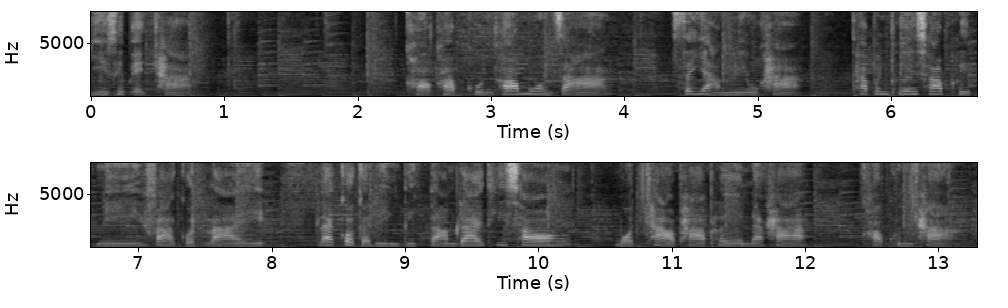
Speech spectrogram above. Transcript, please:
2021 ค่ะ ขอขอบคุณข้อมูลจากสยามนิวค่ะ ถ้าเพื่อนๆชอบคลิปนี้ฝากกดไลค์และกดกระดิ่งติดตามได้ที่ช่องมดข่าวพาเพลินนะคะ ขอบคุณค่ะ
